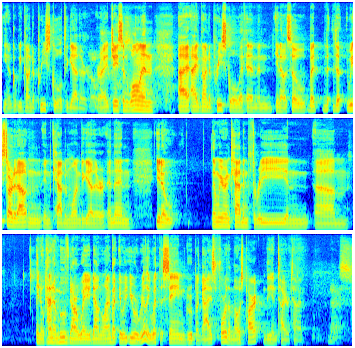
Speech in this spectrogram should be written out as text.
you know we'd gone to preschool together, right? Jason Wolin, I, I'd gone to preschool with him, and you know so, but the, the, we started out in, in cabin one together, and then you know then we were in cabin three, and um, you know, kind of moved our way down the line. But it, you were really with the same group of guys for the most part the entire time. Nice.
